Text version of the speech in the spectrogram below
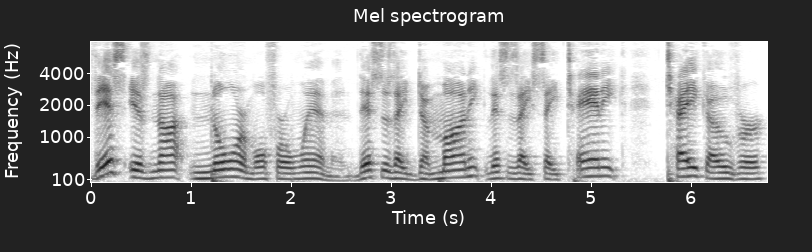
This is not normal for women. This is a demonic, this is a satanic takeover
